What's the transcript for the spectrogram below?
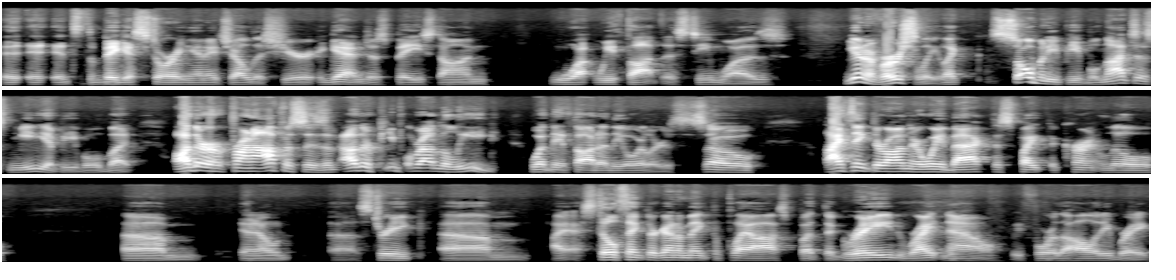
it, it, it's the biggest story in NHL this year. Again, just based on what we thought this team was universally. Like so many people, not just media people, but other front offices and other people around the league, what they thought of the Oilers. So I think they're on their way back, despite the current little, um, you know, uh, streak. Um, I still think they're going to make the playoffs, but the grade right now before the holiday break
